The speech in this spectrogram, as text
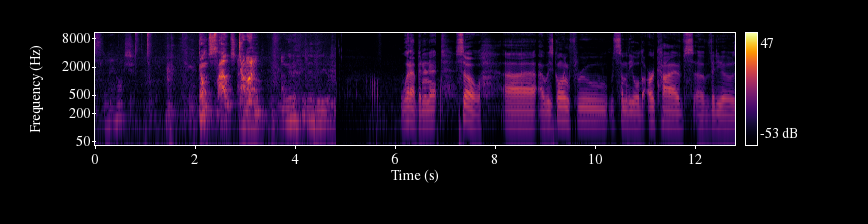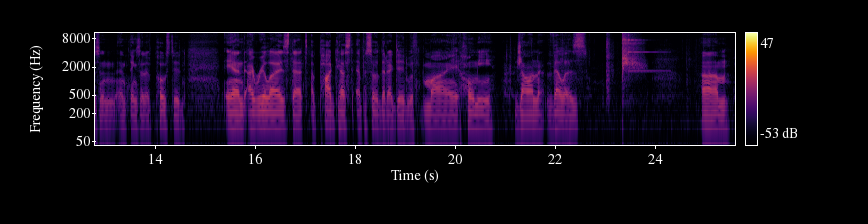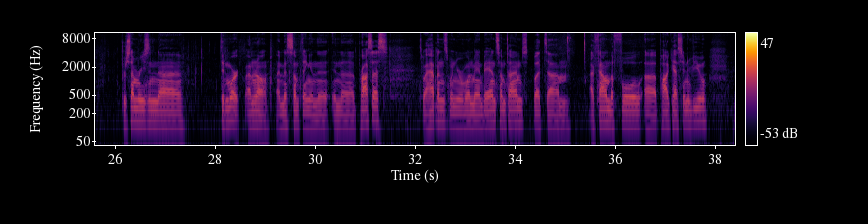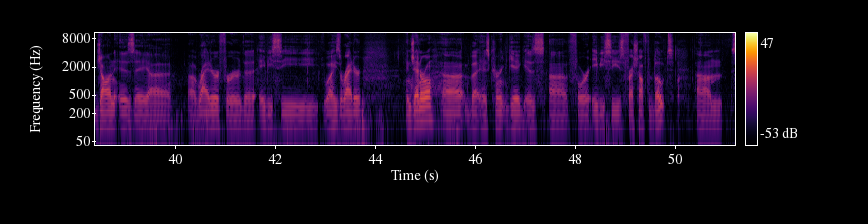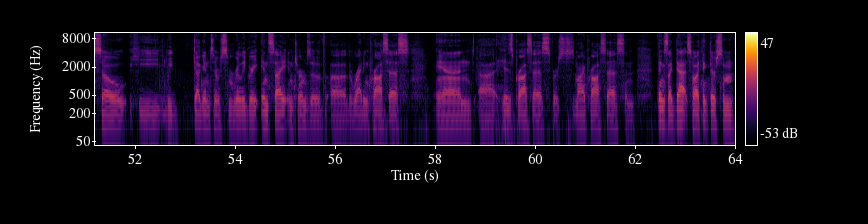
Slouch. Don't slouch, John. I'm gonna do the video. What up, Internet? So, uh, I was going through some of the old archives of videos and, and things that I've posted, and I realized that a podcast episode that I did with my homie John Velez, um, for some reason, uh, didn't work. I don't know. I missed something in the in the process. That's what happens when you're a one man band sometimes. But um, I found the full uh, podcast interview. John is a, uh, a writer for the ABC. Well, he's a writer in general, uh, but his current gig is uh, for ABC's Fresh Off the Boat. Um, so he we dug into some really great insight in terms of uh, the writing process and uh, his process versus my process and things like that. So I think there's some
